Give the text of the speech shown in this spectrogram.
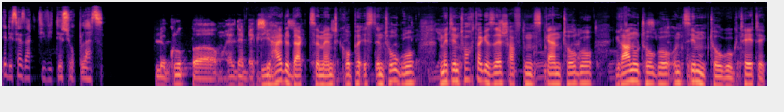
et de ses activités sur place. Euh, Die Heidelberg Zement Gruppe ist in Togo mit den Tochtergesellschaften Scan Togo, Granu Togo und Sim Togo tätig.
